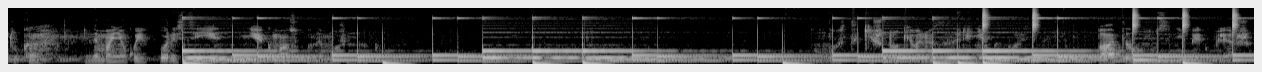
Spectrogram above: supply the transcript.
штука немає ніякої користі, її ніяк маску не можна. Ну, ось такі штуки вони взагалі ніякої користі. Батл це ніби як пляшка.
